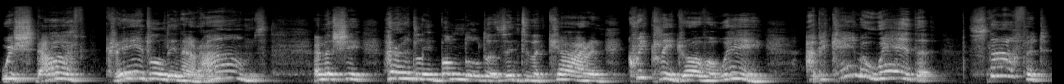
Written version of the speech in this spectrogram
with Snarf cradled in her arms. And as she hurriedly bundled us into the car and quickly drove away, I became aware that Snarf had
